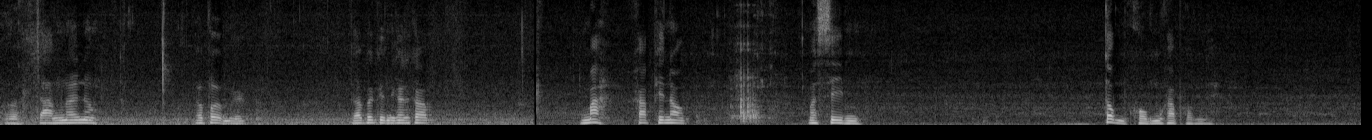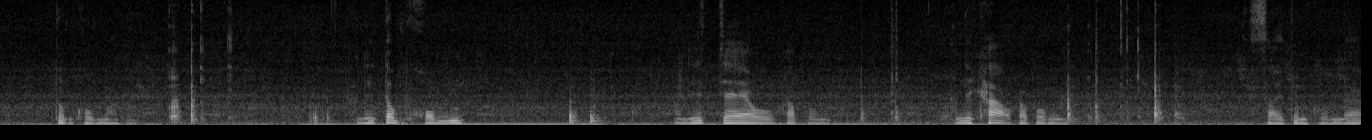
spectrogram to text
เออจางน้อยหนึง แล้วเพิ่มอีกแล้วไปกินกันครับ มาครับพี่น้อง มาซิม ต้มขมครับผมเนี่ยต้มขมมากเลยอันนี้ต้มขม อันนี้แจวครับผม อันนี้ข้าวครับผม ใส่ต้มขมแล้ว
